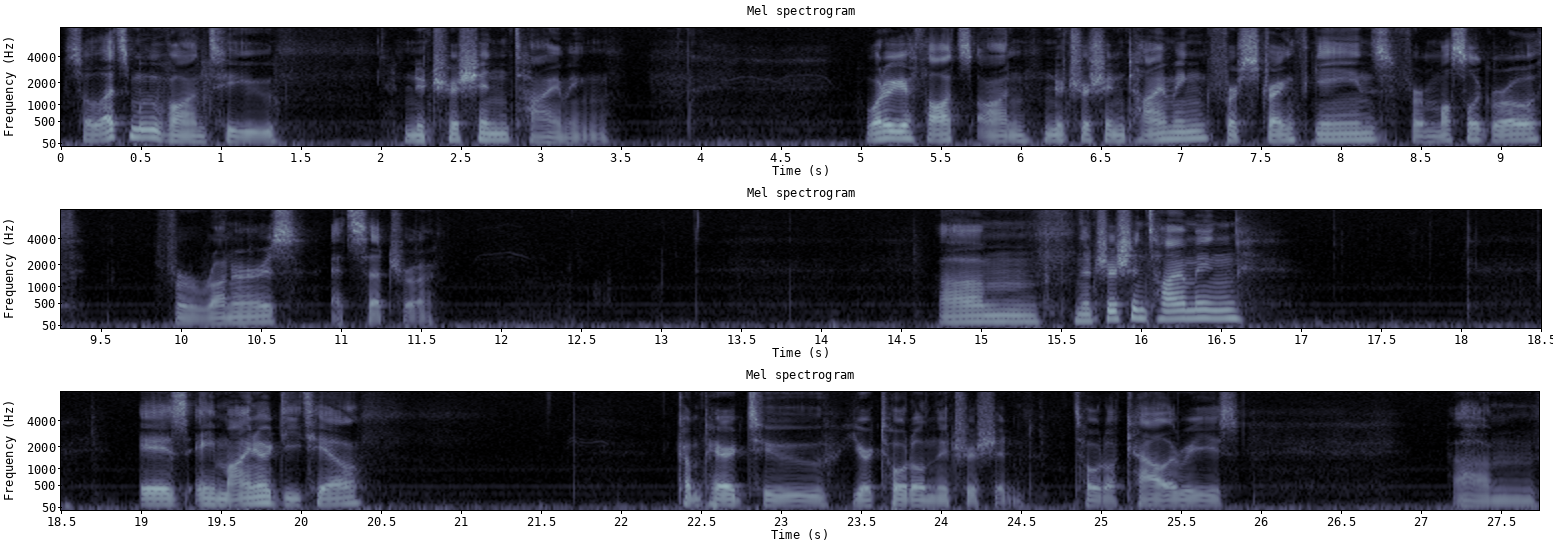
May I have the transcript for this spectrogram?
So let's move on to nutrition timing. What are your thoughts on nutrition timing for strength gains, for muscle growth, for runners, etc.? Um, nutrition timing is a minor detail compared to your total nutrition, total calories, um,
